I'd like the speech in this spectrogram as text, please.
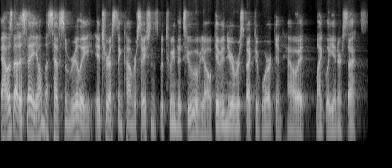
Yeah, I was about to say, y'all must have some really interesting conversations between the two of y'all, given your respective work and how it likely intersects.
